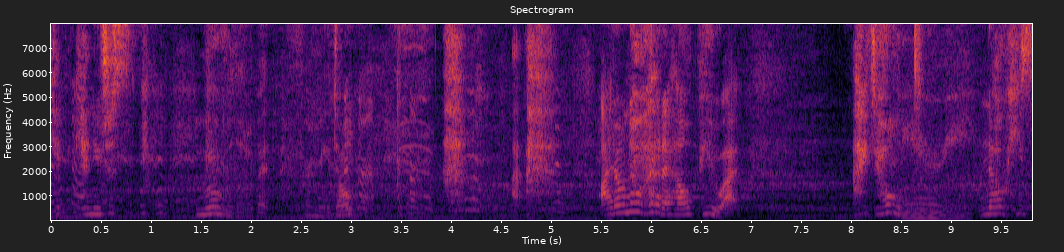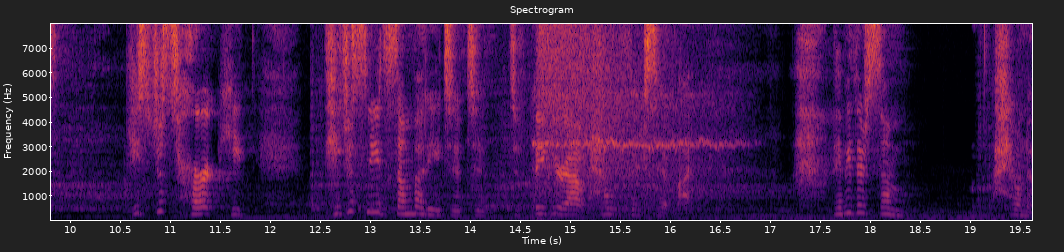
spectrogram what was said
Can, can you just move a little bit for me? Don't. I, I don't know how to help you. I. I don't. No, he's. He's just hurt. He. He just needs somebody to, to, to figure out how to fix him. I, maybe there's some. I don't know.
